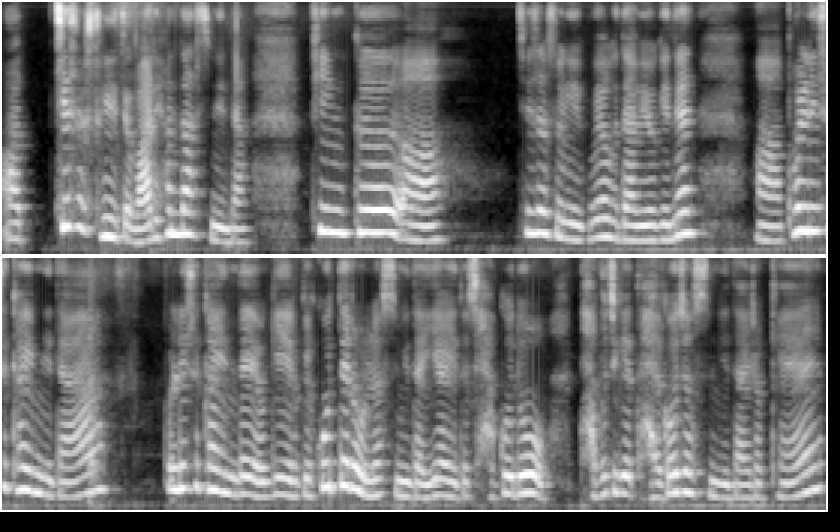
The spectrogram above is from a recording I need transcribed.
아, 치설송이죠. 말이 혼났습니다. 핑크 어, 치설송이고요. 그 다음에 여기는 어, 폴리스카입니다. 폴리스카인데 여기 이렇게 꽃대를 올렸습니다. 이 아이도 자구도 다부지게 달궈졌습니다. 이렇게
